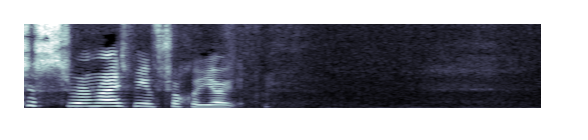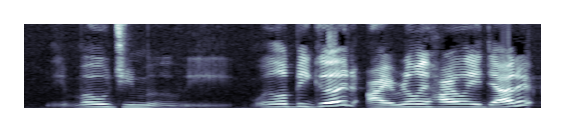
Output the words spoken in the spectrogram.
just reminds me of chocolate yogurt. The Emoji Movie. Will it be good? I really highly doubt it.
